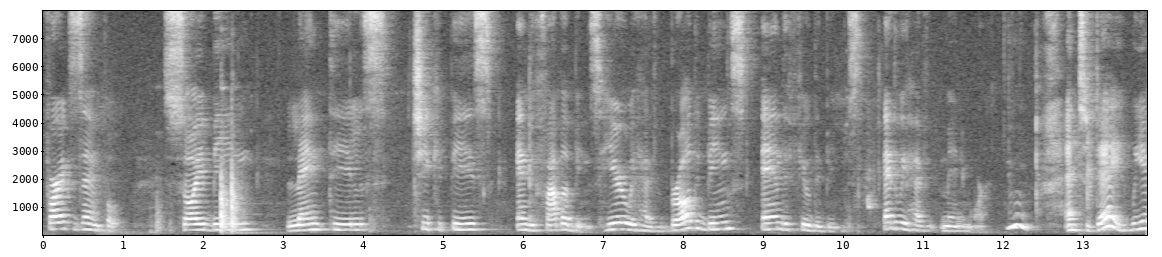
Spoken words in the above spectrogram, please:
For example, soybean, lentils, chickpeas, and the faba beans. Here we have broad beans and the field beans. And we have many more. Mm. And today we are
